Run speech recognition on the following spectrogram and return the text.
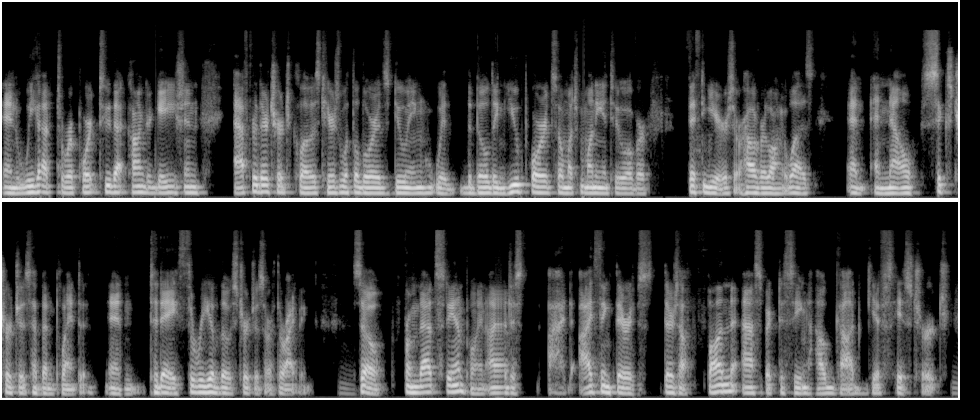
And we got to report to that congregation after their church closed. Here's what the Lord's doing with the building you poured so much money into over 50 years or however long it was. And, and now six churches have been planted. And today, three of those churches are thriving. Mm. So, from that standpoint, I just I, I think there's there's a fun aspect to seeing how God gifts His church. Mm.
